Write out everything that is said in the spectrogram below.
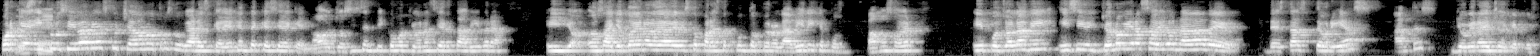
porque yo sí. inclusive había escuchado en otros lugares que había gente que decía de que no, yo sí sentí como que una cierta vibra. Y yo, o sea, yo todavía no lo había visto para este punto, pero la vi y dije, pues vamos a ver. Y pues yo la vi, y si yo no hubiera sabido nada de, de estas teorías antes, yo hubiera dicho de que pues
